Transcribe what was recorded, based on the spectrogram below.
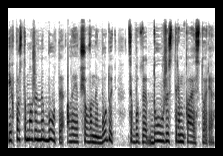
Їх просто може не бути, але якщо вони будуть, це буде дуже стрімка історія.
